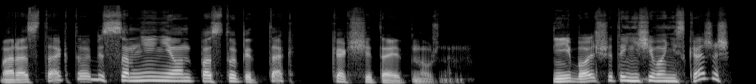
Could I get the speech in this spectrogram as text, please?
А раз так, то без сомнения он поступит так, как считает нужным». «И больше ты ничего не скажешь?»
